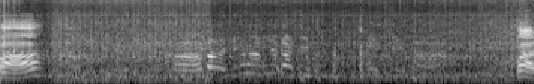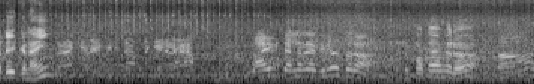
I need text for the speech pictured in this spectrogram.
ਭਾ ਹਾਂ ਬਾਜੀ ਬਣਾਣੀ ਆ ਸਾਡੀ। ਭਾ ਡੇਗਣਾ ਹੀ। ਮੈਂ ਘਰੇ ਵੀ ਨਹੀਂ ਦੱਸ ਕੇ ਆਇਆ। ਲਾਈਵ ਚੱਲ ਰਿਹਾ ਵੀਰੇ ਉਧਰ। ਤੇ ਪਤਾ ਫਿਰ। ਹਾਂ।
